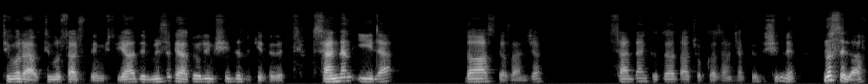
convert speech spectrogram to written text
Timur abi, Timur Sarçı demişti. Ya dedi, müzik hayatı öyle bir şeydir ki dedi. Senden iyiler daha az kazanacak. Senden kötüler daha çok kazanacak dedi. Şimdi nasıl laf?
